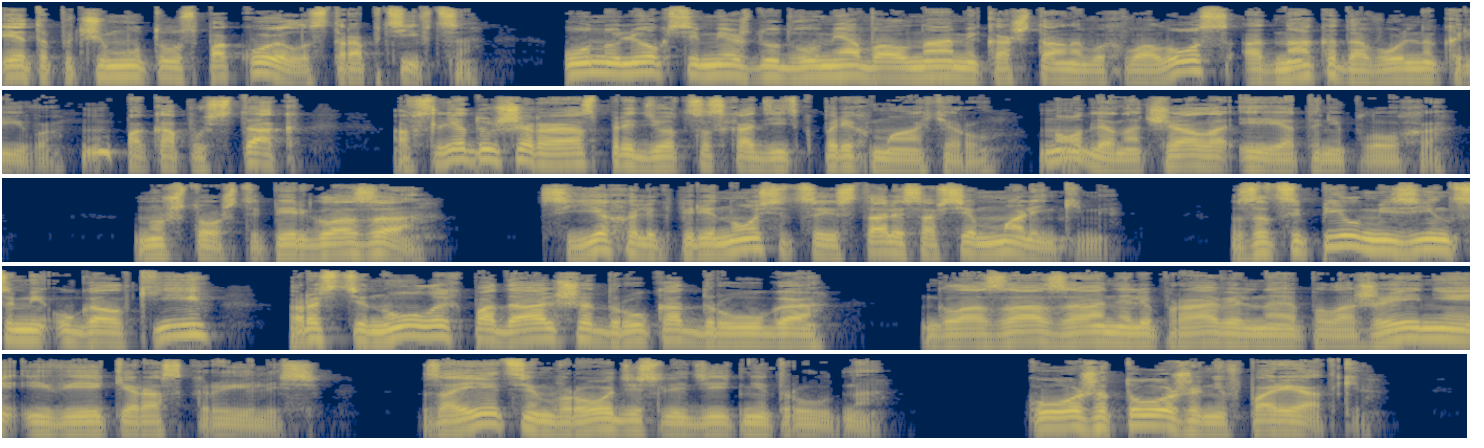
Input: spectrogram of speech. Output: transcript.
Это почему-то успокоило строптивца. Он улегся между двумя волнами каштановых волос, однако довольно криво. Ну, пока пусть так, а в следующий раз придется сходить к парикмахеру. Но для начала и это неплохо. Ну что ж, теперь глаза. Съехали к переносице и стали совсем маленькими. Зацепил мизинцами уголки, растянул их подальше друг от друга. Глаза заняли правильное положение и веки раскрылись. За этим вроде следить нетрудно. Кожа тоже не в порядке.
